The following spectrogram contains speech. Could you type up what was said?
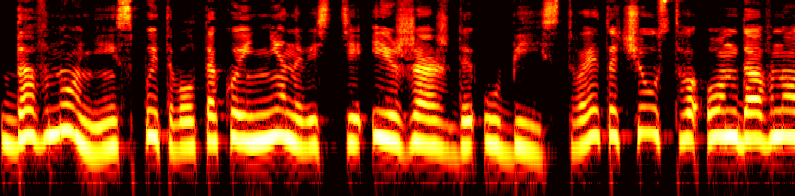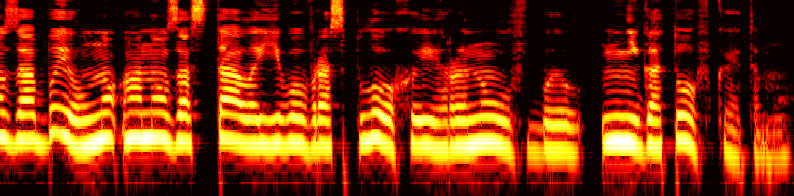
давно не испытывал такой ненависти и жажды убийства. Это чувство он давно забыл, но оно застало его врасплох, и Ренулф был не готов к этому.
